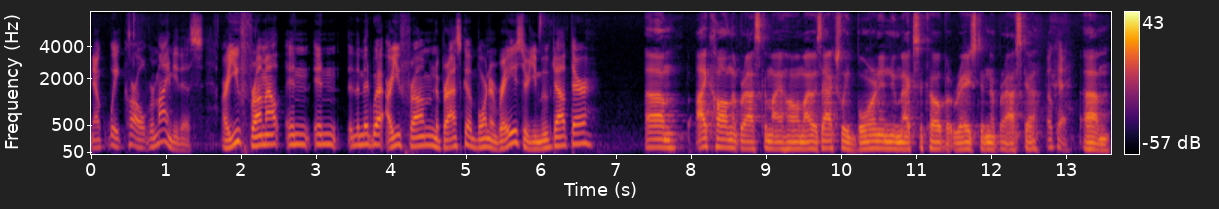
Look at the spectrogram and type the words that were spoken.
now, wait, Carl, remind me this. Are you from out in, in the Midwest? Are you from Nebraska, born and raised, or you moved out there? Um, I call Nebraska my home. I was actually born in New Mexico, but raised in Nebraska. Okay. Um,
